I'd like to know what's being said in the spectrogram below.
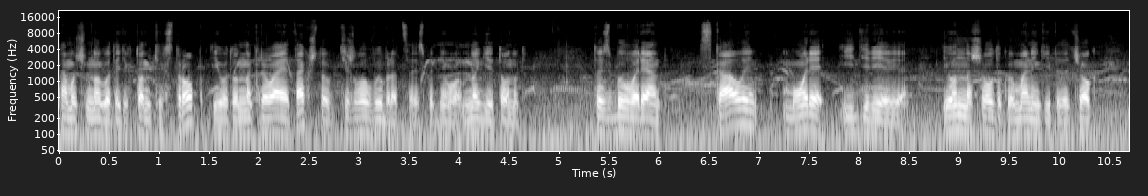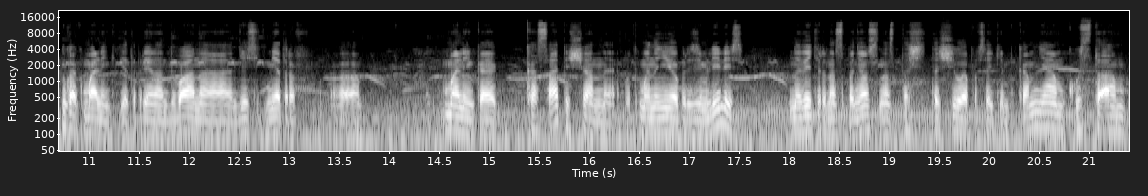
там очень много вот этих тонких строп, и вот он накрывает так, что тяжело выбраться из-под него. Многие тонут. То есть был вариант скалы, море и деревья. И он нашел такой маленький пятачок – ну как маленький, где-то примерно 2 на 10 метров, э, маленькая коса песчаная. Вот мы на нее приземлились, но ветер нас понес, нас тащило по всяким камням, кустам.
